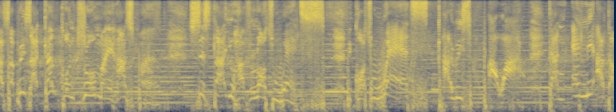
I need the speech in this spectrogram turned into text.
Pastor Prince, I can't control my husband. Sister, you have lost words because words carries power than any other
